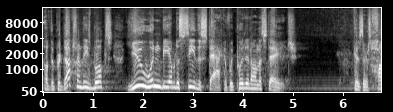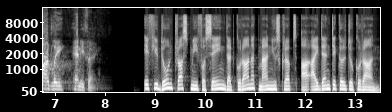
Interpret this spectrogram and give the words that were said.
of the production of these books, you wouldn't be able to see the stack if we put it on the stage. Because there's hardly anything. If you don't trust me for saying that Quranic manuscripts are identical to Quran,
